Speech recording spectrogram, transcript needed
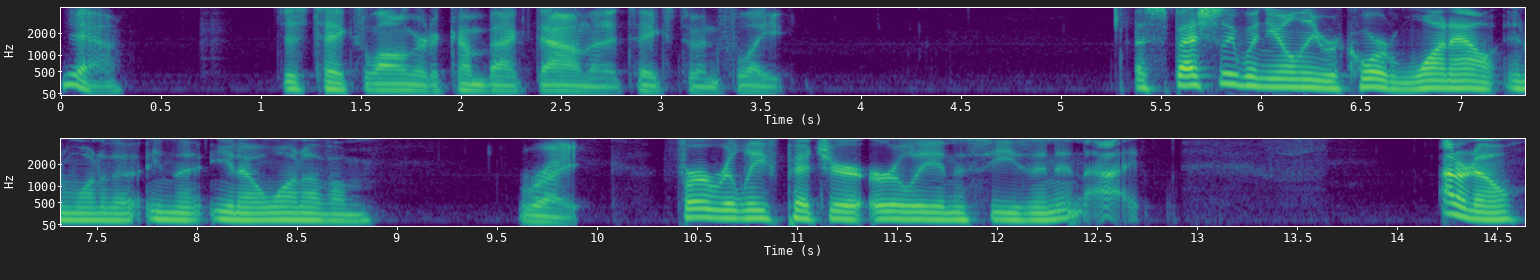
Yeah. Just takes longer to come back down than it takes to inflate. Especially when you only record one out in one of the in the you know one of them Right. for a relief pitcher early in the season. And I, I don't know.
